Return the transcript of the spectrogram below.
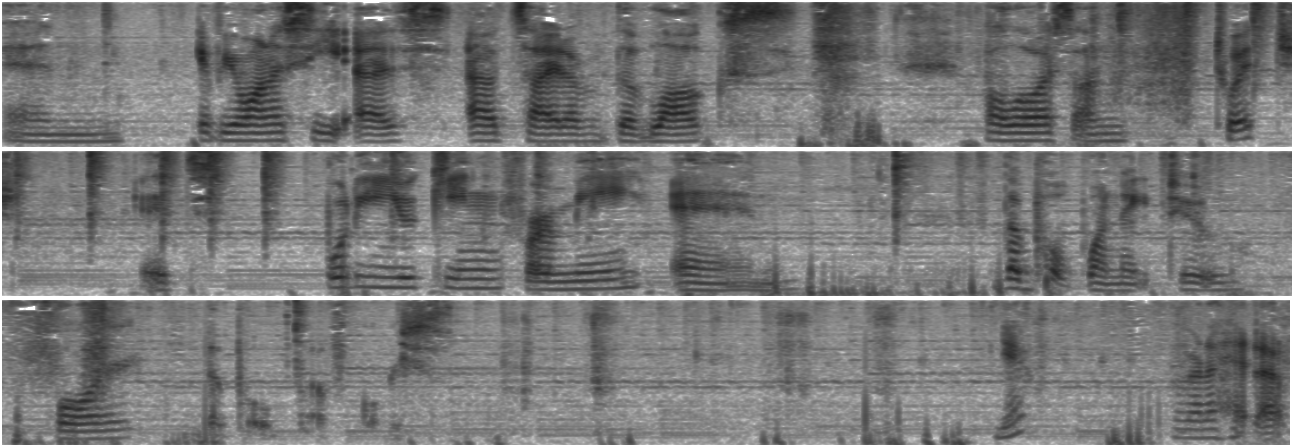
and if you want to see us outside of the vlogs, follow us on Twitch. It's Bulin Yukin for me and the Pope 182 Yeah, we're gonna head out.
